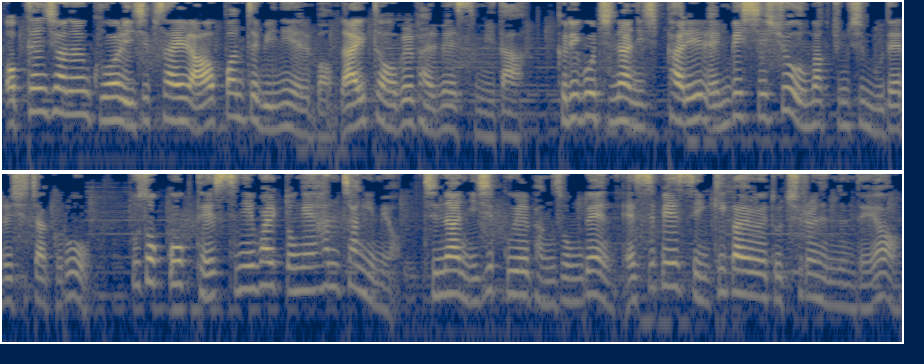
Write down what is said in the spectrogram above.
업텐션은 9월 24일 아홉 번째 미니 앨범 Light Up을 발매했습니다. 그리고 지난 28일 MBC 쇼 음악 중심 무대를 시작으로 후속곡 Destiny 활동에 한창이며 지난 29일 방송된 SBS 인기가요에도 출연했는데요.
